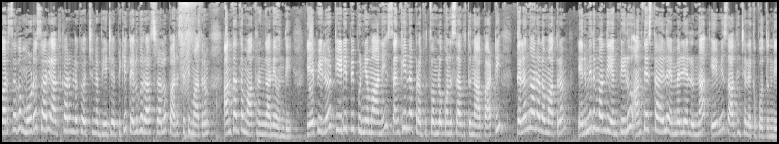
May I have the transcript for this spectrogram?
వరుసగా మూడోసారి అధికారంలోకి వచ్చిన బీజేపీకి తెలుగు రాష్ట్రాల్లో పరిస్థితి మాత్రం అంతంత మాత్రంగానే ఉంది. ఏపీలో టీడీపీ పుణ్యమా అని సంకీర్ణ ప్రభుత్వంలో కొనసాగుతున్న ఆ పార్టీ తెలంగాణలో మాత్రం ఎనిమిది మంది ఎంపీలు అంతే స్థాయిలో ఎమ్మెల్యేలున్నా ఏమీ సాధించలేకపోతుంది.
